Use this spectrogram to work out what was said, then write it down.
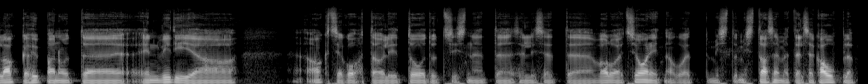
lakke hüpanud Nvidia äh, aktsia kohta olid toodud siis need äh, sellised äh, valuatsioonid nagu, et mis, mis tasemetel see kaupleb.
